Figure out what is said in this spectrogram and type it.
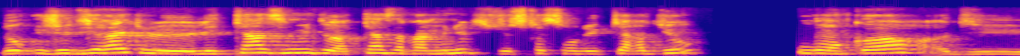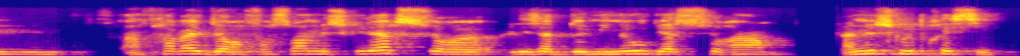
Donc, je dirais que les 15 minutes, 15 à 20 minutes, je serai sur du cardio ou encore du, un travail de renforcement musculaire sur euh, les abdominaux ou bien sur un, muscle précis.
